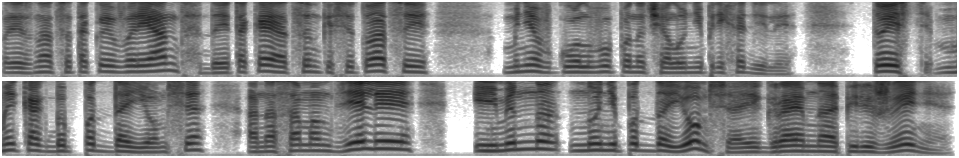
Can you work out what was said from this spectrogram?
признаться, такой вариант, да и такая оценка ситуации мне в голову поначалу не приходили. То есть мы как бы поддаемся, а на самом деле именно, но не поддаемся, а играем на опережение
